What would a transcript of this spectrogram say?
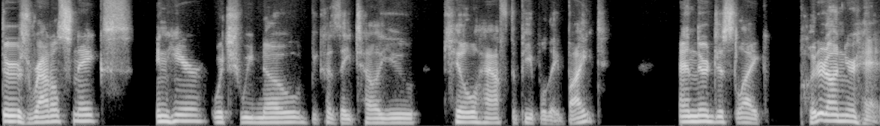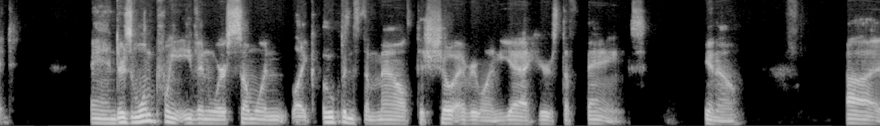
there's rattlesnakes in here which we know because they tell you kill half the people they bite and they're just like put it on your head and there's one point even where someone like opens the mouth to show everyone yeah here's the fangs you know? Uh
